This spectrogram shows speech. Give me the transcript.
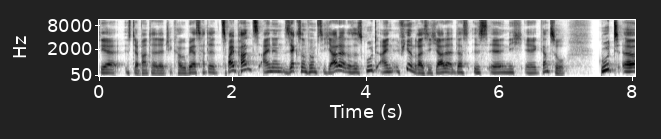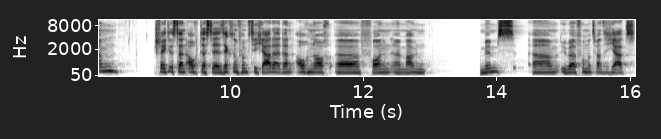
der ist der Panther der Chicago Bears, hatte zwei Punts, einen 56 Jahre, das ist gut, ein 34 Jahre, das ist äh, nicht äh, ganz so gut. Ähm, schlecht ist dann auch, dass der 56 Jahre dann auch noch äh, von äh, Marvin Mims ähm, über 25 Yards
